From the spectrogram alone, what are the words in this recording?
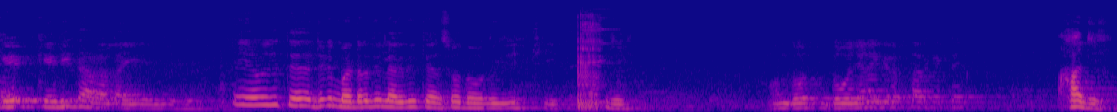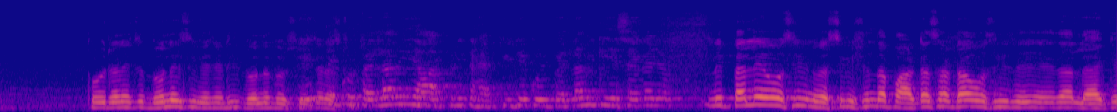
ਕਿ- ਕਿਹੜੀ ਧਾਰਾ ਲਾਈ ਹੋਈ ਹੈ? ਇਹ ਉਹ ਜੀ ਤੇ ਜਿਹੜੀ ਮਰਡਰ ਦੀ ਲੱਗਦੀ 302 ਦੀ ਜੀ। ਠੀਕ ਹੈ। ਜੀ। ਹੁਣ ਦੋ ਦੋ ਜਣੇ ਗ੍ਰਿਫਤਾਰ ਕੀਤੇ? ਹਾਂਜੀ। ਦੋ ਜਣੇ ਚ ਦੋਨੇ ਸੀਗੇ ਜਿਹੜੀ ਦੋਨੇ ਦੋਸ਼ੀ ਇਹ ਚ ਤੇ arrest ਕੋਈ ਪਹਿਲਾਂ ਵੀ ਹਰਪ੍ਰੀਤ ਹੈਪੀ ਤੇ ਕੋਈ ਪਹਿਲਾਂ ਵੀ ਕੇਸ ਹੈਗਾ ਜਾਂ? ਨਹੀਂ ਪਹਿਲੇ ਉਹ ਅਸੀਂ ਇਨਵੈਸਟੀਗੇਸ਼ਨ ਦਾ ਪਾਰਟ ਹੈ ਸਾਡਾ ਉਹ ਅਸੀਂ ਇਹਦਾ ਲੈ ਕੇ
